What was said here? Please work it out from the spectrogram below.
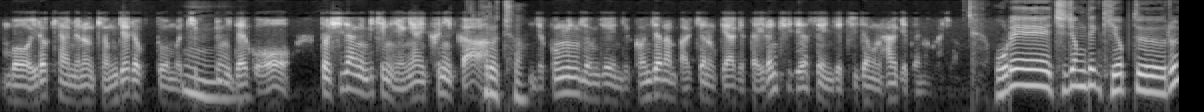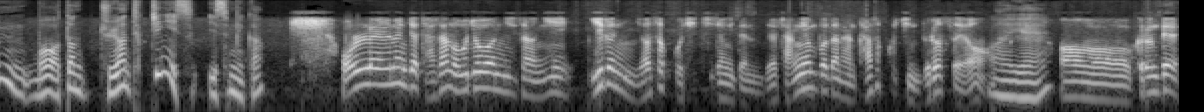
뭐 이렇게 하면은 경제력도 뭐 집중이 음. 되고 또 시장에 미치는 영향이 크니까 그렇죠. 이제 국민 경제에 이제 건전한 발전을 꾀하겠다 이런 취지에서 이제 지정을 하게 되는 거죠. 올해 지정된 기업들은 뭐 어떤 주요한 특징이 있, 있습니까? 원래는 이제 자산 5조 원 이상이 76곳이 지정이 됐는데요. 작년보다는 한 5곳이 늘었어요. 아, 예. 어, 그런데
